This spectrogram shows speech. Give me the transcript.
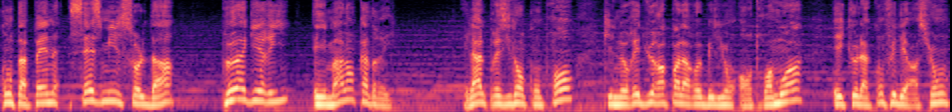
compte à peine 16 000 soldats, peu aguerris et mal encadrés. Et là, le président comprend qu'il ne réduira pas la rébellion en trois mois et que la Confédération,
